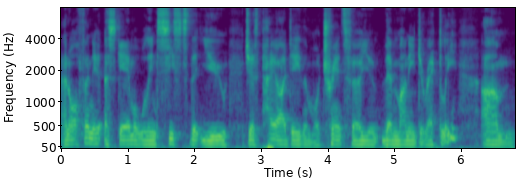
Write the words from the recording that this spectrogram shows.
And often a scammer will insist that you just PayID them or transfer you, their money directly. Um,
